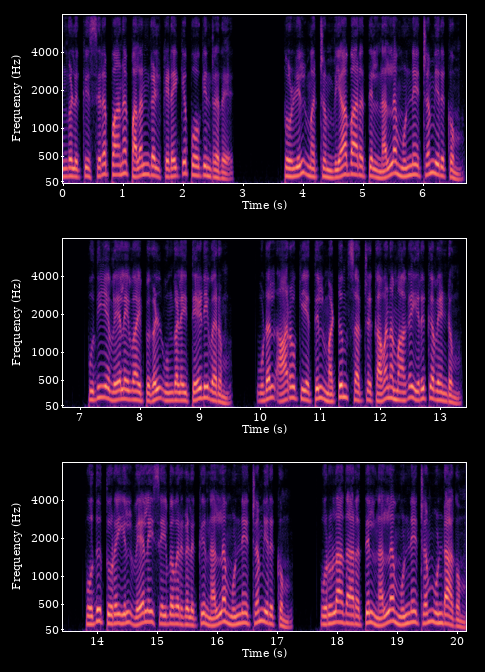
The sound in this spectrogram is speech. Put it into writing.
உங்களுக்கு சிறப்பான பலன்கள் கிடைக்கப் போகின்றது. தொழில் மற்றும் வியாபாரத்தில் நல்ல முன்னேற்றம் இருக்கும். புதிய வேலைவாய்ப்புகள் உங்களை தேடி வரும். உடல் ஆரோக்கியத்தில் மட்டும் சற்று கவனமாக இருக்க வேண்டும். பொது துறையில் வேலை செய்பவர்களுக்கு நல்ல முன்னேற்றம் இருக்கும். பொருளாதாரத்தில் நல்ல முன்னேற்றம் உண்டாகும்.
